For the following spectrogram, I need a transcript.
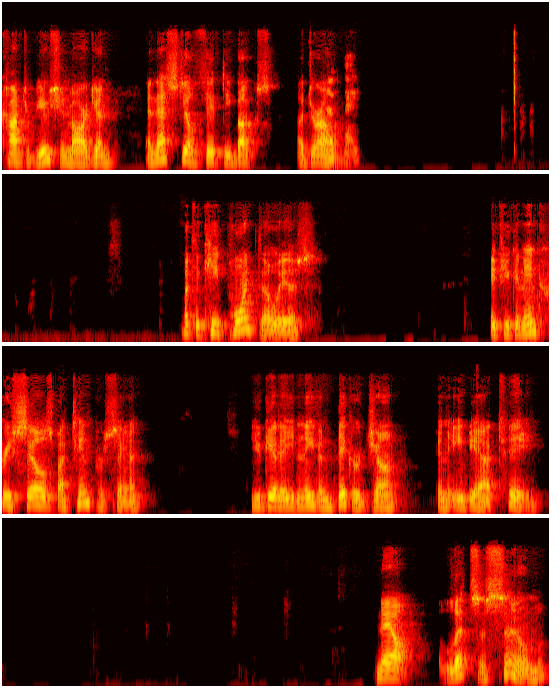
contribution margin, and that's still 50 bucks a drone. Okay. But the key point though is if you can increase sales by 10%, you get an even bigger jump in the EBIT. Now, let's assume,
